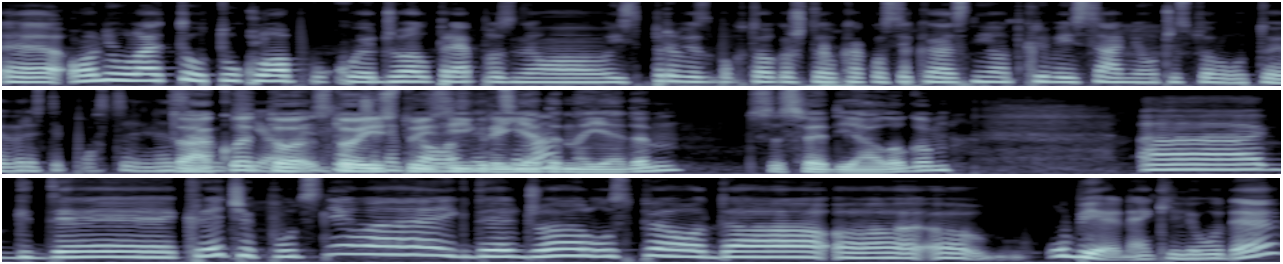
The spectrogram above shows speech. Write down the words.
e, oni ulete u tu klopku koju je Joel prepoznao iz prve zbog toga što, kako se kasnije otkriva i sam je učestvovao u toj vrsti postavljanja Tako zamki je, to, ovaj, to je isto iz igre prolaznicima. 1 na 1 sa sve dijalogom. a, gde kreće pucnjeva i gde je Joel uspeo da a, a, ubije neke ljude,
